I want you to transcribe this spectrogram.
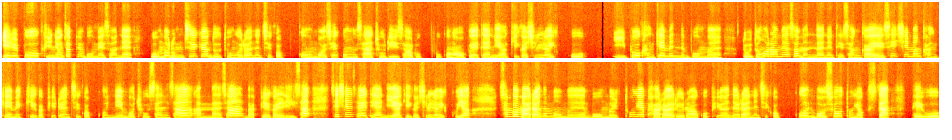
1부 균형 잡힌 몸에서는 몸을 움직여 노동을 하는 직업군, 뭐 세공사, 조리사, 로프공, 어부에 대한 이야기가 실려 있고 2부 관계 맺는 몸은 노동을 하면서 만나는 대상과의 세심한 관계 맺기가 필요한 직업군이 뭐 조산사, 안마사, 마필관리사, 세신사에 대한 이야기가 실려 있고요. 3부 말하는 몸은 몸을 통해 발화를 하고 표현을 하는 직업군, 뭐 수어통역사, 배우,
